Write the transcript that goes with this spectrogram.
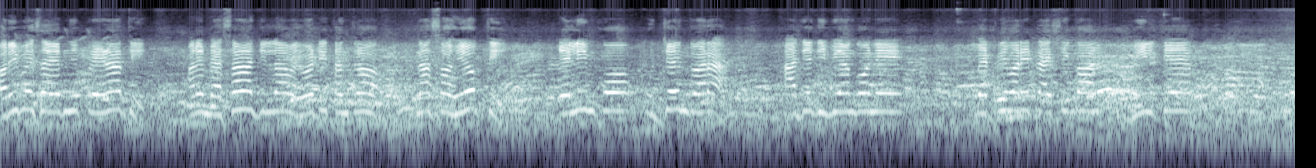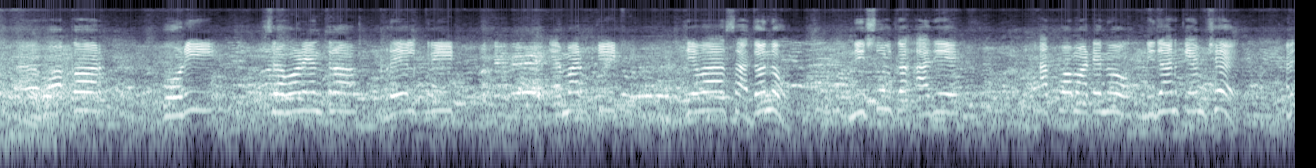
હરિભાઈ સાહેબની પ્રેરણાથી અને મહેસાણા જિલ્લા વહીવટીતંત્રના સહયોગથી એલિમ્કો ઉજ્જૈન દ્વારા આજે દિવ્યાંગોને બેટરીવાળી ટ્રાયસિકલ વ્હીલચેર વોકર ઘોડી, શ્રવણયંત્ર, બ્રેલ ક્રીટ, એમઆર કીટ જેવા સાધનો નિઃશુલ્ક આજે આપવા માટેનો નિદાન કેમ્પ છે. અને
